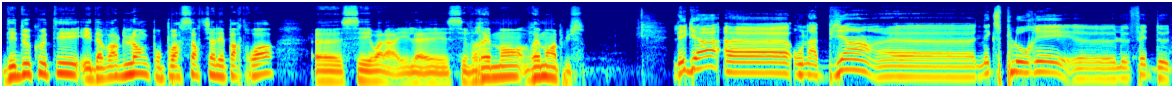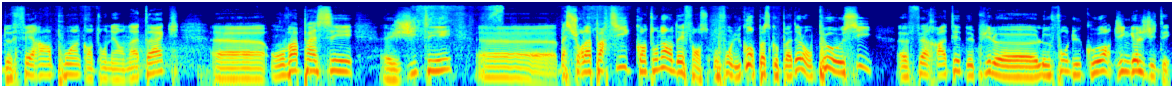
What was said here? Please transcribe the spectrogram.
des deux côtés et d'avoir de l'angle pour pouvoir sortir les par trois, euh, c'est voilà, c'est vraiment, vraiment un plus. Les gars, euh, on a bien euh, exploré euh, le fait de, de faire un point quand on est en attaque. On va passer JT bah, sur la partie quand on est en défense, au fond du cours, parce qu'au paddle, on peut aussi faire rater depuis le, le fond du cours. Jingle JT.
